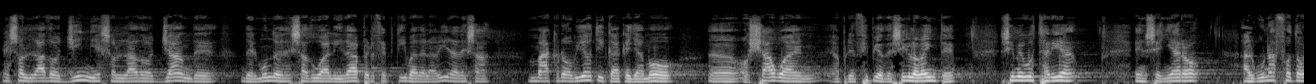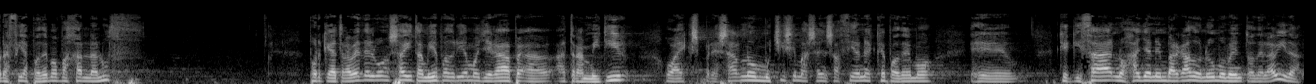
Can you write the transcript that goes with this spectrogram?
esos lados yin y esos lados yang del mundo, de esa dualidad perceptiva de la vida, de esa macrobiótica que llamó eh, Oshawa a principios del siglo XX, sí me gustaría enseñaros algunas fotografías. ¿Podemos bajar la luz? Porque a través del bonsai también podríamos llegar a, transmitir o a expresarnos muchísimas sensaciones que podemos, eh, que quizás nos hayan embargado en un momento de la vida.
